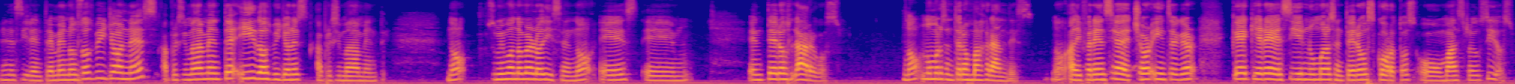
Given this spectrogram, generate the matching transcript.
Es decir, entre menos 2 billones aproximadamente y 2 billones aproximadamente. ¿No? Su mismo nombre lo dice, ¿no? Es, em, enteros largos, ¿no? Números enteros más grandes, ¿no? A diferencia de short integer, que quiere decir números enteros cortos o más reducidos.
